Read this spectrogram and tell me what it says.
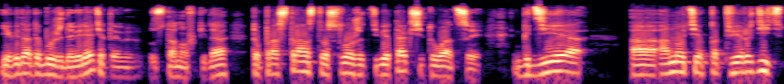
И когда ты будешь доверять этой установке, да, то пространство сложит тебе так ситуации, где а, оно тебе подтвердит,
